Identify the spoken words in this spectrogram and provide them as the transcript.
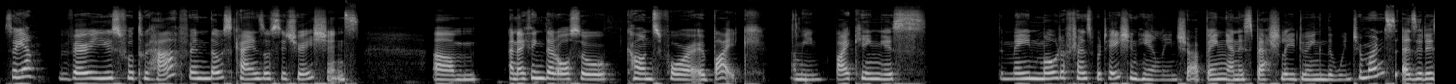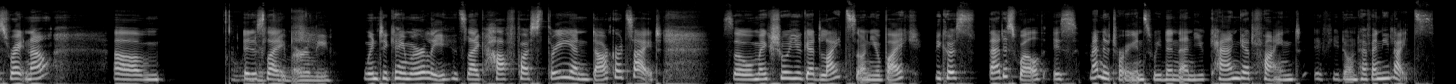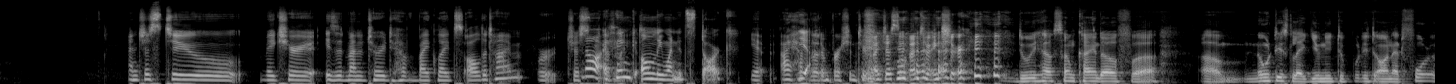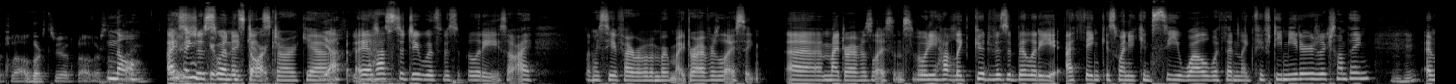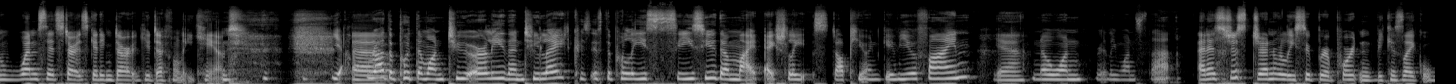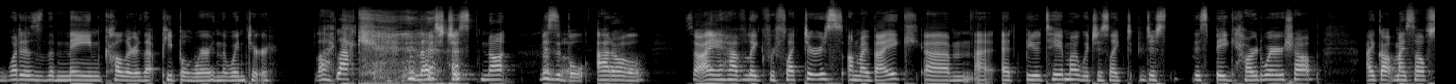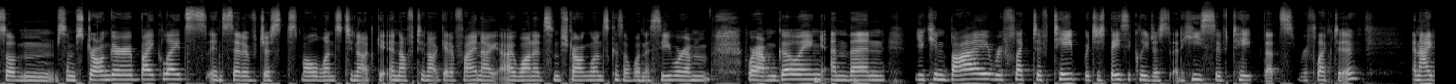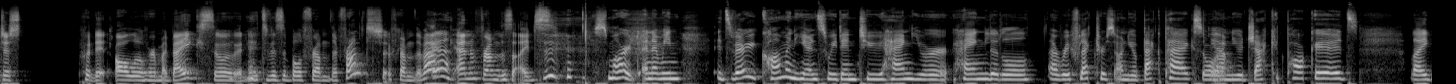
So yeah, very useful to have in those kinds of situations. Um, and I think that also counts for a bike. I mean, biking is the main mode of transportation here in Linköping, and especially during the winter months, as it is right now. Um, it is like early. Winter came early. It's like half past three and dark outside. So make sure you get lights on your bike because that as well is mandatory in Sweden, and you can get fined if you don't have any lights. And just to make sure, is it mandatory to have bike lights all the time, or just? No, I think night? only when it's dark. Yeah, I have Yeah. that impression too. I just wanted to make sure. Do we have some kind of uh, um, notice like you need to put it on at four o'clock or three o'clock or something? No, I It's think just when when it's it gets dark. dark. Yeah, Yeah. it has to do with visibility. So I, let me see if I remember my driver's license. Uh, my driver's license. When you have like good visibility, I think is when you can see well within like 50 meters or something. Mm-hmm. And once it starts getting dark, you definitely can't. Yeah, Uh, rather put them on too early than too late because if the police sees you, they might actually stop you and give you a fine. yeah. No one really wants that. And it's just generally super important because like what is the main color that people wear in the winter? Black. Black. and that's just not visible at all. So I have like reflectors on my bike um, at, at Biltema, which is like just this big hardware shop. I got myself some some stronger bike lights instead of just small ones to not get enough to not get a fine. I, I wanted some strong ones because I want to see where I'm where I'm going. And then you can buy reflective tape, which is basically just adhesive tape that's reflective. And I just put it all over my bike so it's visible from the front, from the back, Yeah. and from the sides. Smart. And I mean, it's very common here in Sweden to hang your hang little uh, reflectors on your backpacks or Yeah. on your jacket pockets. Like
